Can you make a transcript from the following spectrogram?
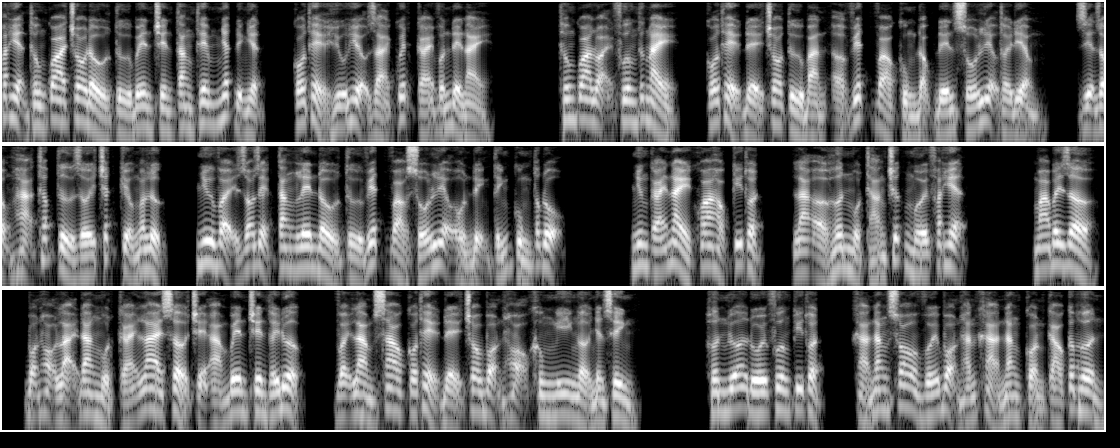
phát hiện thông qua cho đầu từ bên trên tăng thêm nhất định nhiệt, có thể hữu hiệu giải quyết cái vấn đề này. Thông qua loại phương thức này, có thể để cho từ bàn ở viết vào cùng đọc đến số liệu thời điểm, diện rộng hạ thấp từ giới chất kiểu năng lực, như vậy rõ rệt tăng lên đầu từ viết vào số liệu ổn định tính cùng tốc độ. Nhưng cái này khoa học kỹ thuật là ở hơn một tháng trước mới phát hiện mà bây giờ, bọn họ lại đang một cái lai、like、sở trệ ảm bên trên thấy được, vậy làm sao có thể để cho bọn họ không nghi ngờ nhân sinh? Hơn nữa đối phương kỹ thuật, khả năng so với bọn hắn khả năng còn cao cấp hơn.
